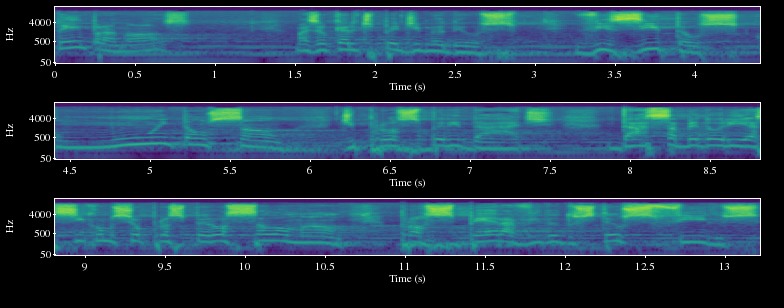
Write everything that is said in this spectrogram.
tem para nós. Mas eu quero te pedir, meu Deus, visita-os com muita unção de prosperidade, dá sabedoria, assim como o Senhor prosperou Salomão, prospera a vida dos teus filhos,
